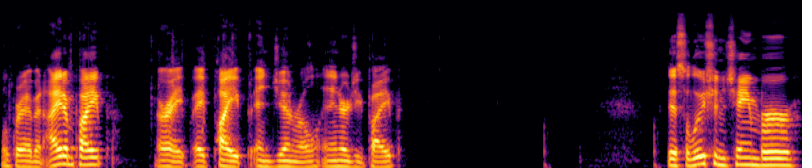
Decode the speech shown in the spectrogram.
we'll grab an item pipe. All right, a pipe in general, an energy pipe. dissolution chamber,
